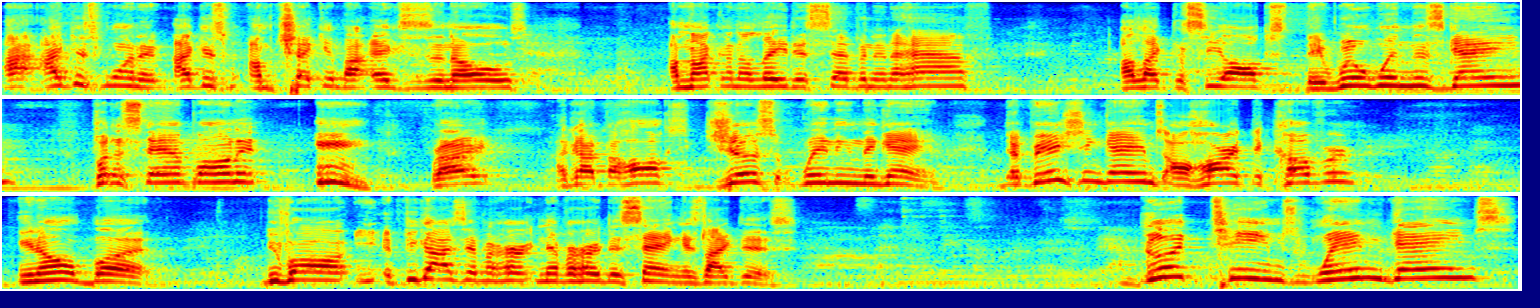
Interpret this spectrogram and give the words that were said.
I, I just wanted, I just, I'm checking my X's and O's. I'm not going to lay this seven and a half. I like the Seahawks. They will win this game. Put a stamp on it, Mm, right? I got the Hawks just winning the game. Division games are hard to cover, you know, but you've all, if you guys ever heard, never heard this saying, it's like this. Good teams win games,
